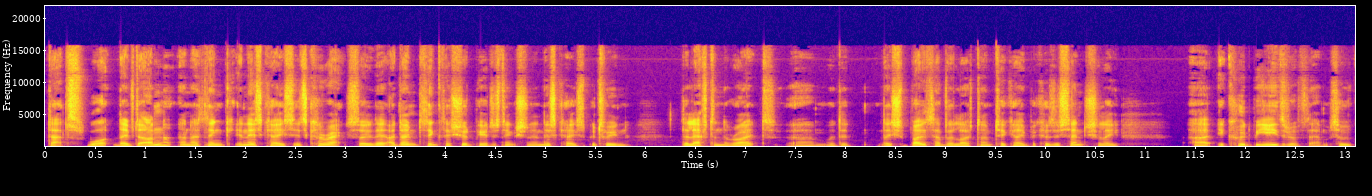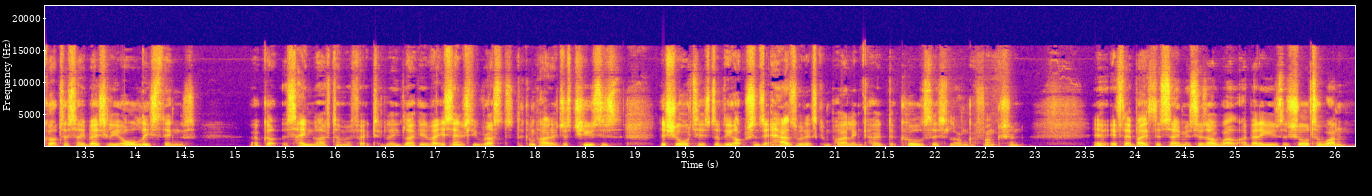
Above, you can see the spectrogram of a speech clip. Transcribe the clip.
that's what they've done. And I think in this case, it's correct. So they, I don't think there should be a distinction in this case between the left and the right. Um, with the, they should both have a lifetime tick because essentially uh, it could be either of them. So we've got to say basically all these things have got the same lifetime effectively. Like it, essentially, Rust the compiler just chooses the shortest of the options it has when it's compiling code that calls this longer function. If, if they're both the same, it says, "Oh well, I better use the shorter one."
